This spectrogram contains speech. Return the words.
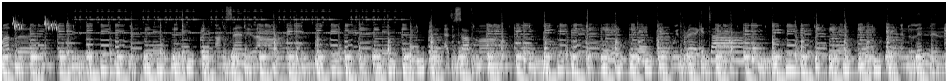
mother on a sandy lawn as a sophomore with reggae reggaeton and the linen.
